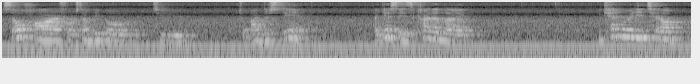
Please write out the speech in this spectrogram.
so hard for some people to to understand. I guess it's kind of like you can't really tell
